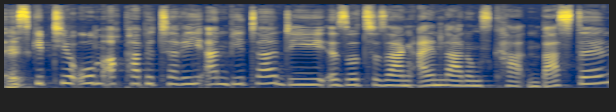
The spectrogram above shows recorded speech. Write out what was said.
Okay. Es gibt hier oben auch Papeterieanbieter, die äh, sozusagen Einladungskarten basteln.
